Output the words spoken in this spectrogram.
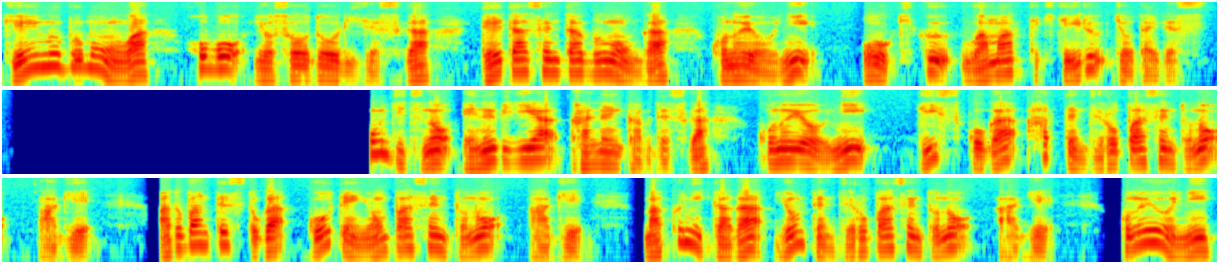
ゲーム部門はほぼ予想通りですが、データセンター部門がこのように大きく上回ってきている状態です。本日の NVIDIA 関連株ですが、このようにディスコが8.0%の上げ、アドバンテストが5.4%の上げ、マクニカが4.0%の上げ、このように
